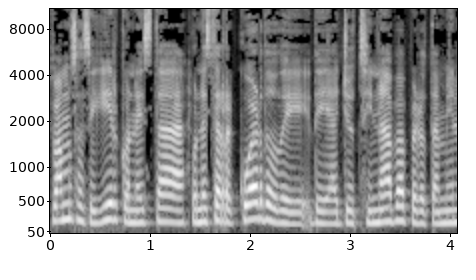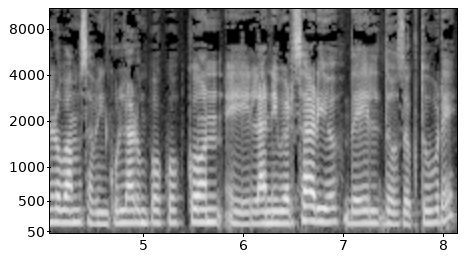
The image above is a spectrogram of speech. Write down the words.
Vamos a seguir con esta con este recuerdo de, de Ayotzinapa, pero también lo vamos a vincular un poco con eh, el aniversario del 2 de octubre.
